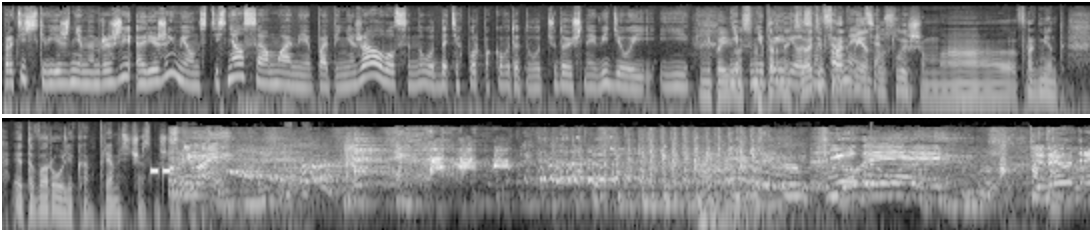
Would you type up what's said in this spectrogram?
практически в ежедневном режи- режиме, он стеснялся маме, папе не жаловался, ну вот до тех пор, пока вот это вот чудовищное видео и, и Не появилась не в интернете. появилось Давайте в интернете. фрагмент услышим, э, фрагмент этого ролика прямо сейчас. наш. Снимай! Доброе утро! Доброе утро!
